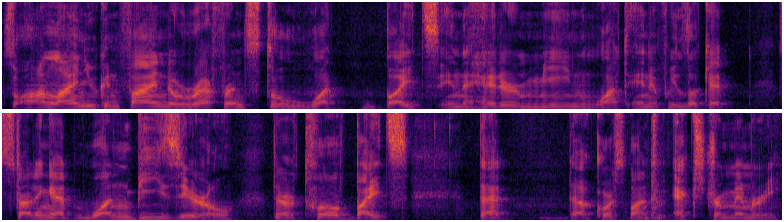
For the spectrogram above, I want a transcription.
So online you can find a reference to what bytes in the header mean what. And if we look at starting at 1B0, there are 12 bytes that uh, correspond to extra memory.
